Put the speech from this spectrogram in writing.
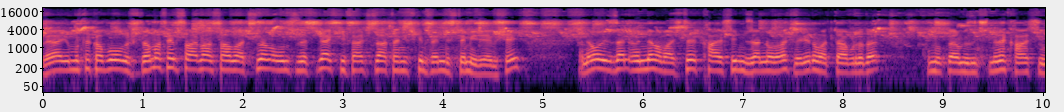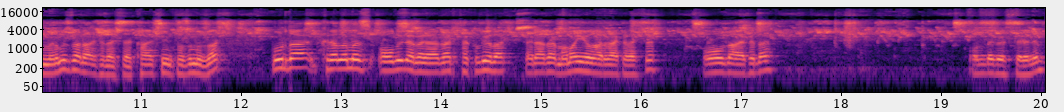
veya yumurta kabuğu oluşturamaz. Hepsi hayvan sağlığı açısından olumsuz etkiler ki felç zaten hiç kimsenin istemeyeceği bir şey. Hani o yüzden önlem amaçlı kalsiyum düzenli olarak veriyorum. Hatta burada da kumluklarımızın içinde de kalsiyumlarımız var arkadaşlar. Kalsiyum tozumuz var. Burada kralımız oğluyla beraber takılıyorlar. Beraber mama yiyorlar arkadaşlar. Oğul da arkada. Onu da gösterelim.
